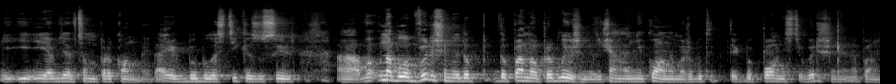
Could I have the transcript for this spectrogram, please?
І і, і я в цьому переконаний. Так? Якби було стільки зусиль, а, вона була б вирішеною до до певного приближення. Звичайно, ніколи не може бути якби повністю вирішеною, напевно.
